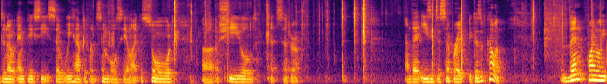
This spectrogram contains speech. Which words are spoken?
denote NPCs. So we have different symbols here, like a sword, uh, a shield, etc. And they're easy to separate because of color. Then finally,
